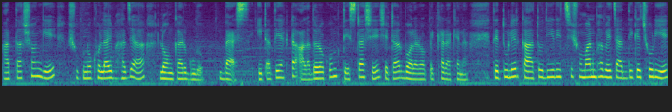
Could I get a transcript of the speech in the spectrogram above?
আর তার সঙ্গে শুকনো খোলায় ভাজা লঙ্কার গুঁড়ো। ব্যাস, এটাতে একটা আলাদা রকম টেস্ট আসে, সেটা আর বলার অপেক্ষা রাখে না। তেঁতুলের কাতও দিয়ে দিচ্ছি সমানভাবে চারদিকে ছড়িয়ে,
